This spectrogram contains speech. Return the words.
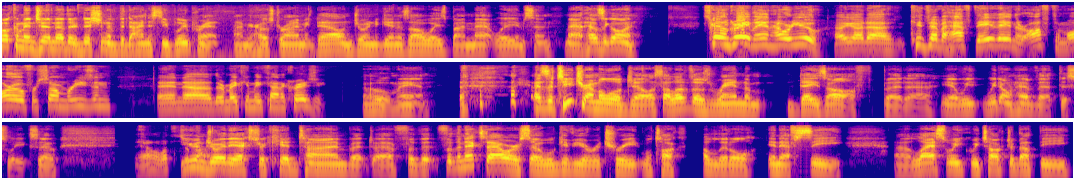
Welcome into another edition of the Dynasty Blueprint. I'm your host, Ryan McDowell, and joined again, as always, by Matt Williamson. Matt, how's it going? It's going great, man. How are you? I got uh, kids have a half day today, and they're off tomorrow for some reason, and uh, they're making me kind of crazy. Oh man! As a teacher, I'm a little jealous. I love those random days off, but uh, yeah, we we don't have that this week. So yeah, what's you enjoy the extra kid time, but uh, for the for the next hour or so, we'll give you a retreat. We'll talk a little NFC. Uh, last week we talked about the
